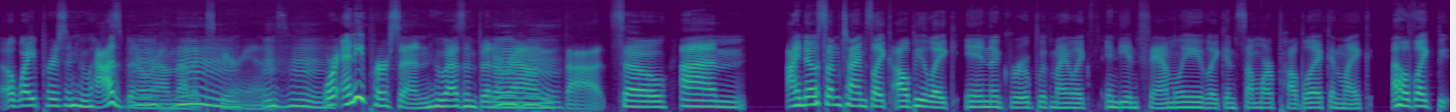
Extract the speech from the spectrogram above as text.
a white person who has been around that experience Mm-hmm. or any person who hasn't been around that. So, um I know sometimes like I'll be like in a group with my like Indian family like in somewhere public and like I'll like be,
